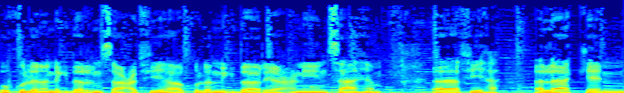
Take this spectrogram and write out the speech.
وكلنا نقدر نساعد فيها وكلنا نقدر يعني نساهم آه، فيها. لكن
